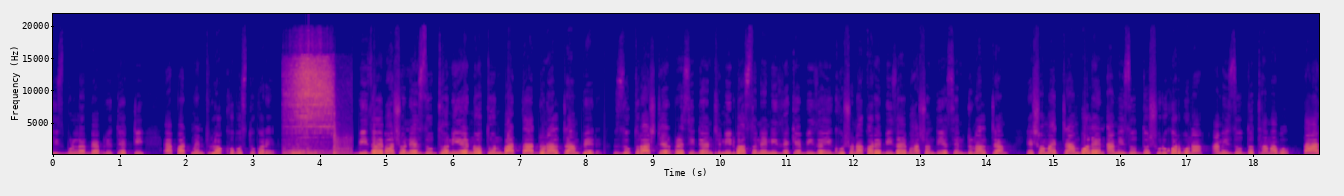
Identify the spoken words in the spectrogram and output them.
হিজবুল্লার ব্যবহৃত একটি অ্যাপার্টমেন্ট লক্ষ্যবস্তু করে। বিজয় ভাষণে যুদ্ধ নিয়ে নতুন বার্তা ডোনাল্ড ট্রাম্পের। যুক্তরাষ্ট্রের প্রেসিডেন্ট নির্বাচনে নিজেকে বিজয়ী ঘোষণা করে বিজয় ভাষণ দিয়েছেন ডোনাল্ড ট্রাম্প। এ সময় ট্রাম্প বলেন, আমি যুদ্ধ শুরু করব না, আমি যুদ্ধ থামাবো। তার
